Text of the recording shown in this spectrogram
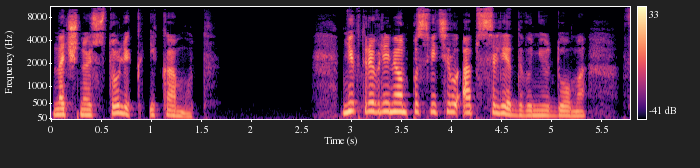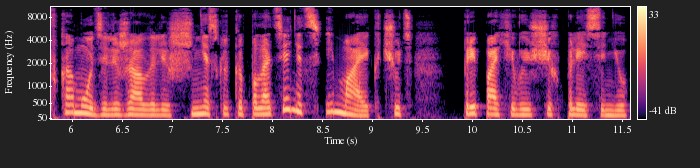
ночной столик и комод. Некоторое время он посвятил обследованию дома. В комоде лежало лишь несколько полотенец и маек, чуть припахивающих плесенью.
